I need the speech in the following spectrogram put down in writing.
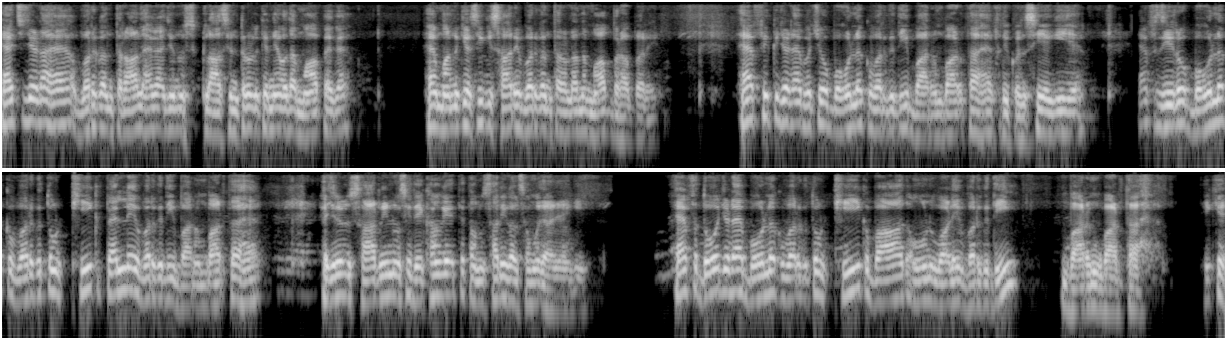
H ਜਿਹੜਾ ਹੈ, ਵਰਗ ਅੰਤਰਾਲ ਹੈਗਾ ਜਿਹਨੂੰ ਕਲਾਸ ਇੰਟਰਵਲ ਕਹਿੰਦੇ ਆ, ਉਹਦਾ ਮਾਪ ਹੈਗਾ। ਇਹ ਮੰਨ ਕੇ ਅਸੀਂ ਕਿ ਸਾਰੇ ਵਰਗ ਅੰਤਰਾਲਾਂ ਦਾ ਮਾਪ ਬਰਾਬਰ ਹੈ। F1 ਜਿਹੜਾ ਹੈ ਬੱਚੋ ਬਹੁਲਕ ਵਰਗ ਦੀ ਬਾਰੰਬਾਰਤਾ ਹੈ ਫ੍ਰੀਕੁਐਂਸੀ ਹੈਗੀ ਹੈ। F0 ਬਹੁਲਕ ਵਰਗ ਤੋਂ ਠੀਕ ਪਹਿਲੇ ਵਰਗ ਦੀ ਬਾਰੰਬਾਰਤਾ ਹੈ। ਇਹ ਜਿਹੜੇ ਸਾਰਣੀ ਨੂੰ ਅਸੀਂ ਦੇਖਾਂਗੇ ਤੇ ਤੁਹਾਨੂੰ ਸਾਰੀ ਗੱਲ ਸਮਝ ਆ ਜਾਏਗੀ। F2 ਜਿਹੜਾ ਬਹੁਲਕ ਵਰਗ ਤੋਂ ਠੀਕ ਬਾਅਦ ਆਉਣ ਵਾਲੇ ਵਰਗ ਦੀ ਬਾਰੰਬਾਰਤਾ ਹੈ। ਠੀਕ ਹੈ?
